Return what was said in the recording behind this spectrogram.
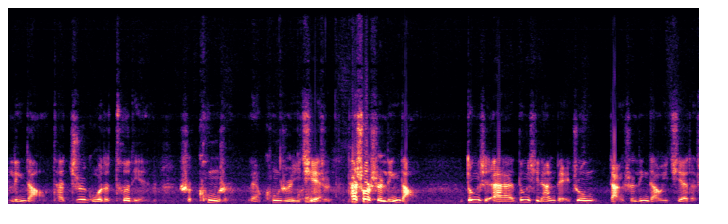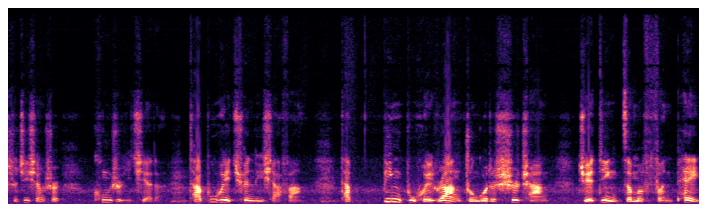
领导，他治国的特点是控制，要控制一切。他说是领导，东西呃东西南北中党是领导一切的，实际上是控制一切的。他不会权力下放，他。并不会让中国的市场决定怎么分配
